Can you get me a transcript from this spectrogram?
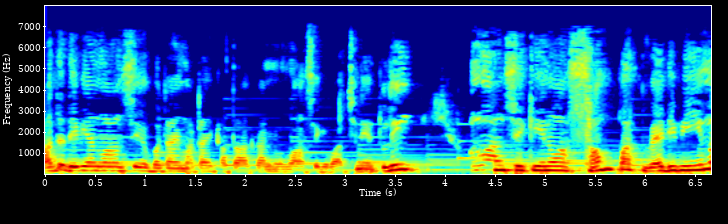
අද දෙවියන් වහන්සේ ඔබටයි මටයි කතා කරන්න උන්වහන්සේගේ වචනය තුලින් උන්වහන්සේ කියනවා සම්පත් වැඩිවීම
